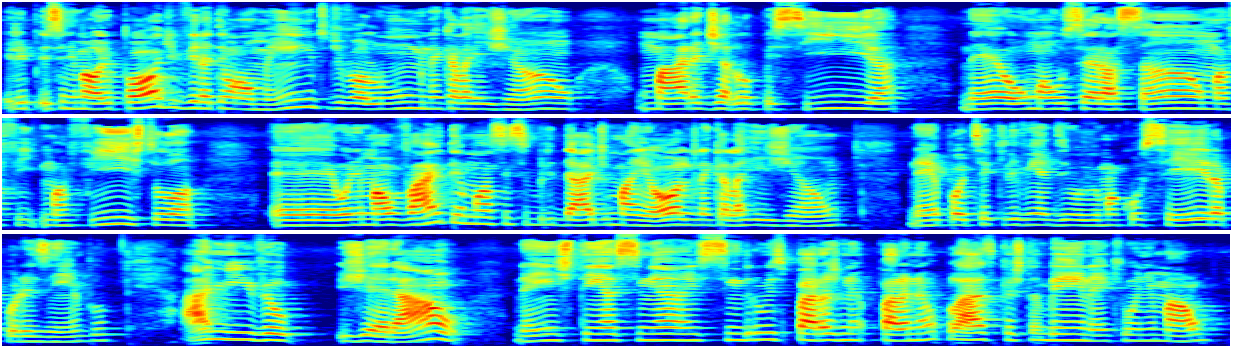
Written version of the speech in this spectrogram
ele, esse animal ele pode vir a ter um aumento de volume naquela região, uma área de alopecia, né? Ou uma ulceração, uma, fi, uma fístula. É, o animal vai ter uma sensibilidade maior naquela região, né? Pode ser que ele venha a desenvolver uma coceira, por exemplo. A nível geral, né, a gente tem assim as síndromes paraneoplásicas também, né? Que o animal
